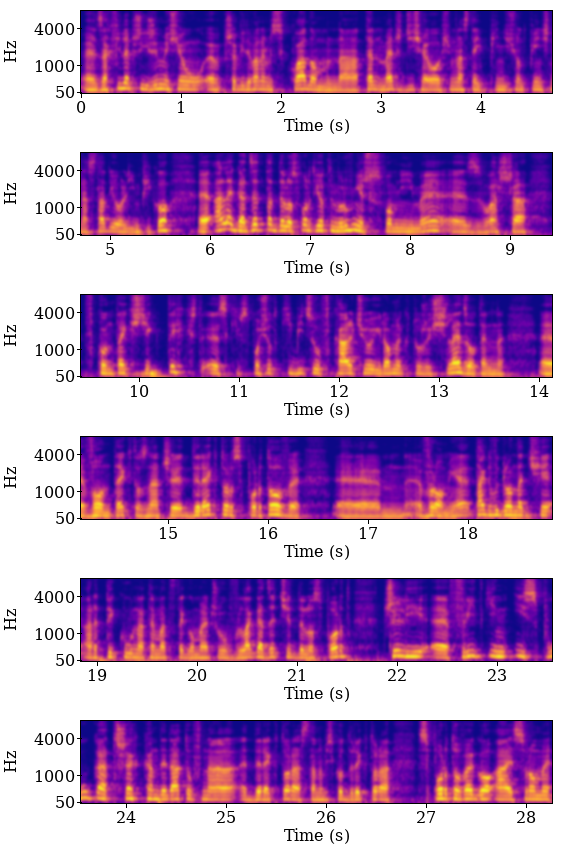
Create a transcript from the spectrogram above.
E, za chwilę przyjrzymy się e, przewidywanym składom na ten mecz dzisiaj o 18.55 na Stadio Olimpico, e, ale Gazeta dello Sport i o tym również wspomnijmy, zwłaszcza w kontekście tych spośród kibiców Calcio i Romy, którzy śledzą ten wątek, to znaczy dyrektor sportowy w Romie. Tak wygląda dzisiaj artykuł na temat tego meczu w La Gazzecie dello Sport, czyli Friedkin i spółka trzech kandydatów na dyrektora, stanowisko dyrektora sportowego AS Romy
